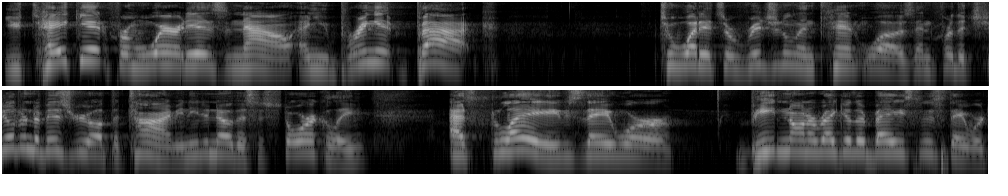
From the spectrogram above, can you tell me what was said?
you take it from where it is now and you bring it back to what its original intent was. And for the children of Israel at the time, you need to know this historically, as slaves, they were beaten on a regular basis, they were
